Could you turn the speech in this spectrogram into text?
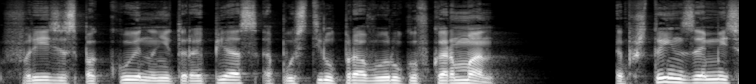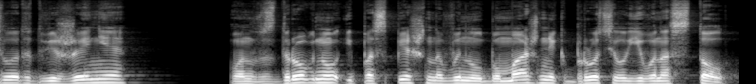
Фрези спокойно, не торопясь, опустил правую руку в карман. Эпштейн заметил это движение. Он вздрогнул и поспешно вынул бумажник, бросил его на стол.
